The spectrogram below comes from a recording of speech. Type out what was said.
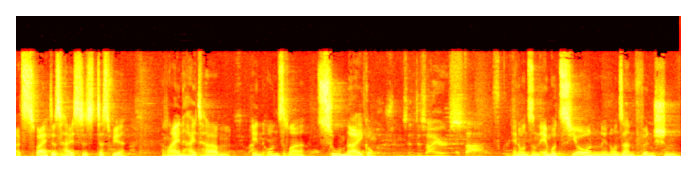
Als zweites heißt es, dass wir Reinheit haben in unserer Zuneigung, in unseren Emotionen, in unseren Wünschen.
